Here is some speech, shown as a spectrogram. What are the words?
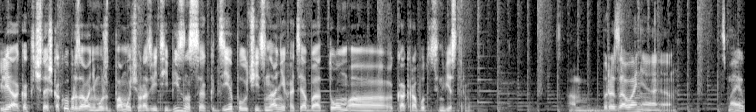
Илья, как ты считаешь, какое образование может помочь в развитии бизнеса, где получить знания хотя бы о том, а, как работать с инвесторами? Образование, с моей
